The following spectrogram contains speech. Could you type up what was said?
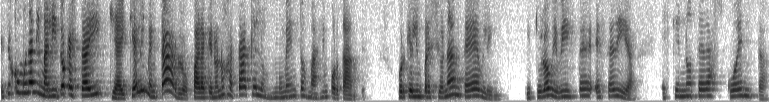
Ese es como un animalito que está ahí, que hay que alimentarlo para que no nos ataque en los momentos más importantes. Porque lo impresionante, Evelyn, y tú lo viviste ese día, es que no te das cuenta.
